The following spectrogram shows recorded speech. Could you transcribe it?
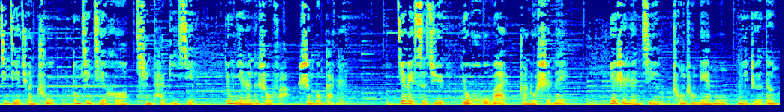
境界全出，动静结合，情态毕现，用拟人的手法，生动感人。结尾四句由户外转入室内，夜深人静，重重帘幕密遮灯，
